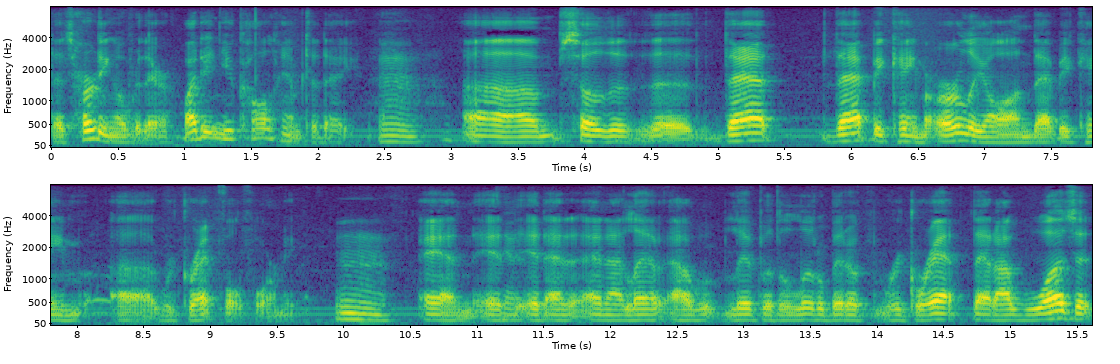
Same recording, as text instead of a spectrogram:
that's hurting over there. Why didn't you call him today? Mm. Um, so the, the that that became early on. That became uh, regretful for me, mm. and it, yeah. it, and I lived I lived with a little bit of regret that I wasn't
